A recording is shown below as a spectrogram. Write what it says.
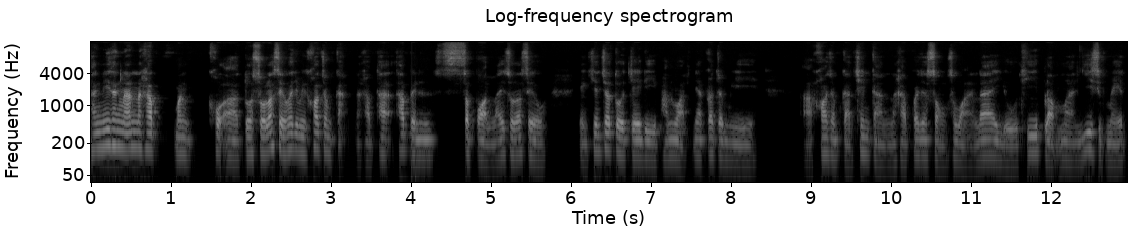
ทั้งนี้ทั้งนั้นนะครับมันตัวโซลาร์เซลล์ก็จะมีข้อจำกัดนะครับ ถ้าถ้าเป็นสปอตไลท์โซลาร์เซลล์อย่างเช่นเจ้าตัว JD พันวัตต์เนี่ยก็จะมีข้อจำกัดเช่นกันนะครับ ก็จะส่องสว่างได้อยู่ที่ประมาณ 20 เมตร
